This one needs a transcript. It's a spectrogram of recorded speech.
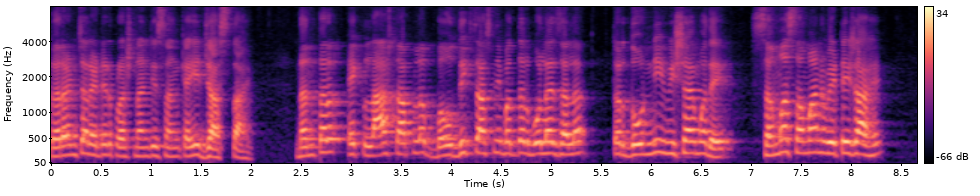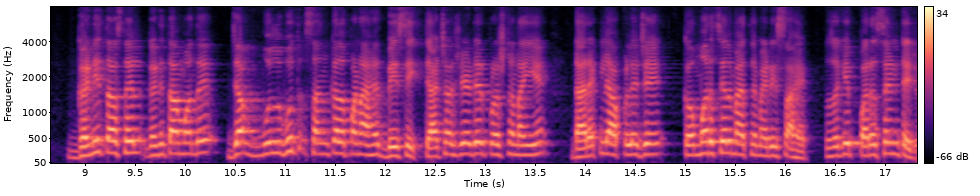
करंटच्या रिलेटेड प्रश्नांची संख्या ही जास्त आहे. नंतर एक लास्ट आपलं बौद्धिक चाचणीबद्दल बोलायचं झालं तर दोन्ही विषयामध्ये समसमान वेटेज आहे. गणित असेल गणितामध्ये ज्या मूलभूत संकल्पना आहेत बेसिक त्याच्या रिलेटेड प्रश्न नाहीये. डायरेक्टली आपले जे कमर्शियल मॅथमॅटिक्स आहे जसं की पर्सेंटेज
